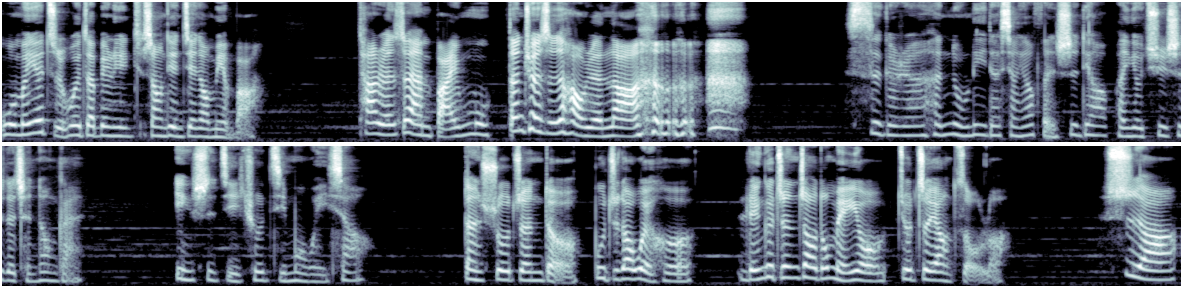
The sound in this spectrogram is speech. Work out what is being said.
我们也只会在便利商店见到面吧。他人虽然白目，但确实是好人啦。四个人很努力的想要粉饰掉朋友去世的沉痛感，硬是挤出几抹微笑。但说真的，不知道为何，连个征兆都没有，就这样走了。是啊。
